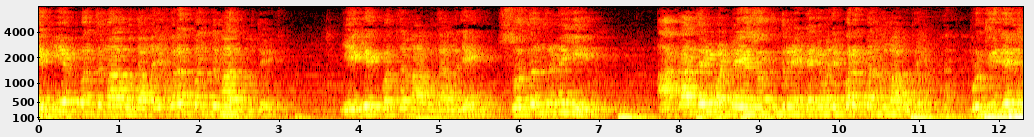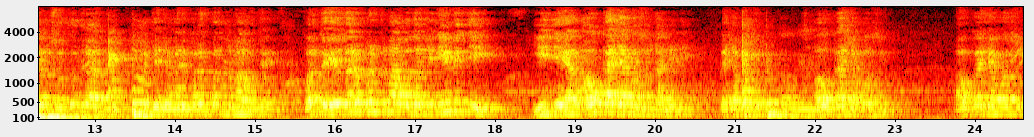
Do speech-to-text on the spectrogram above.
एक एक पंचमहाभूतामध्ये परत पंचमहाभूत आहे. एक एक पंचमहाभूतामध्ये स्वतंत्र नाहीये. आकाश जरी म्हटलं हे स्वतंत्र नाही त्याच्यामध्ये परत पंचमहाभूत आहे पृथ्वी जरी स्व- स्वतंत्र असली त्याच्यामध्ये परत पंचमहाभूत आहे परंतु हे सर्व पंचमहाभूताची निर्मिती ही जी अवकाशापासून झालेली कशापासून? अवकाशापासून. अवकाशापासून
